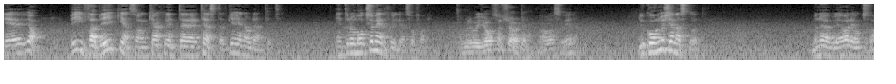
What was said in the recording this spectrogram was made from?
Eh, Ja, bilfabriken som kanske inte testat grejerna ordentligt. Är inte de också medskyldiga i så fall? Ja, Men det var jag som körde. Ja, så är det. Du kommer att känna skuld. Men överleva det också.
